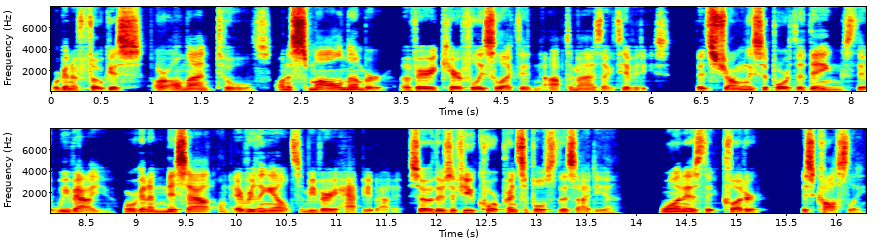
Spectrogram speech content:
We're going to focus our online tools on a small number of very carefully selected and optimized activities that strongly support the things that we value. We're going to miss out on everything else and be very happy about it. So there's a few core principles to this idea. One is that clutter is costly.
